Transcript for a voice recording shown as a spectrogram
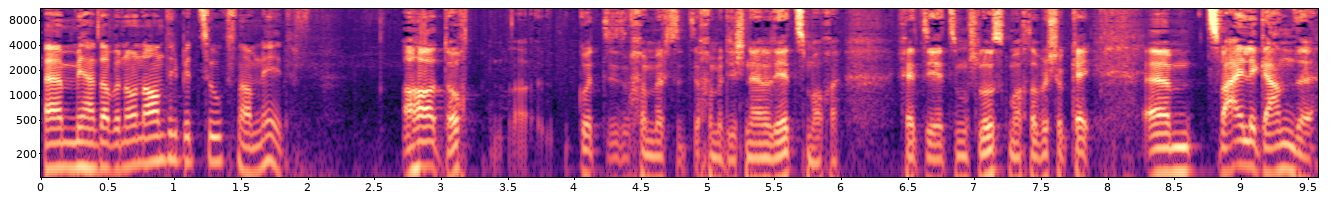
Ähm, wir haben aber noch eine andere Bezugsnahme, nicht? Aha, doch. Äh, Gut, dann können wir, dann können wir die schnell jetzt machen. Ich hätte die jetzt am Schluss gemacht, aber ist okay. Ähm, zwei Legenden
